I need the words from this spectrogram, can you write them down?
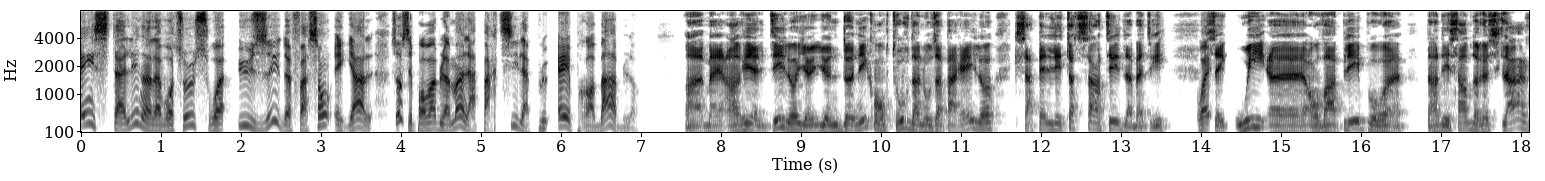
installer dans la voiture soit usée de façon égale. Ça, c'est probablement la partie la plus improbable. Euh, ben, en réalité, il y, a une donnée qu'on retrouve dans nos appareils là, qui s'appelle l'état de santé de la batterie. Ouais. C'est oui, euh, on va appeler pour euh, dans des centres de recyclage.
